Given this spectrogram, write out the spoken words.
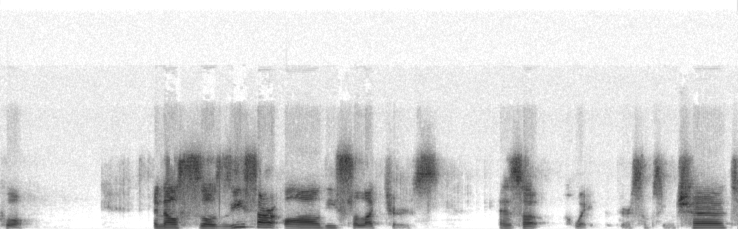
Cool. And now, so these are all the selectors. And so, wait, there's something in chat.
